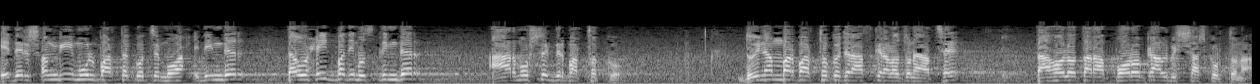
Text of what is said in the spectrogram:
এদের সঙ্গেই মূল পার্থক্য হচ্ছে মোয়াহিদিনদের তাওহিদবাদী মুসলিমদের আর মুশ্রিকদের পার্থক্য। দুই নম্বর পার্থক্য যারা আজকের আলোচনায় আছে, তা হলো তারা পরকাল বিশ্বাস করত না।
